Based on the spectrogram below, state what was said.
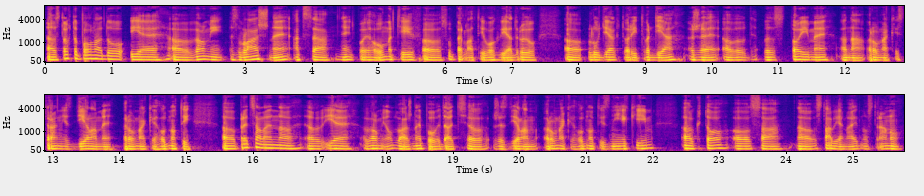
Z tohto pohľadu je veľmi zvláštne, ak sa hneď po jeho umrtí v superlatívoch vyjadrujú ľudia, ktorí tvrdia, že e, stojíme na rovnakej strane, zdieľame rovnaké hodnoty. E, predsa len je veľmi odvážne povedať, že zdieľam rovnaké hodnoty s niekým, kto sa stavia na jednu stranu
